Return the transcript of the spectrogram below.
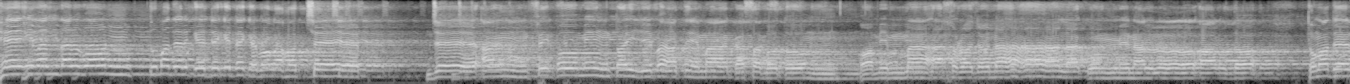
হে ইমানদারগণ তোমাদেরকে ডেকে ডেকে বলা হচ্ছে যে মা কাসাবতুম ওয়া তোমাদের,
